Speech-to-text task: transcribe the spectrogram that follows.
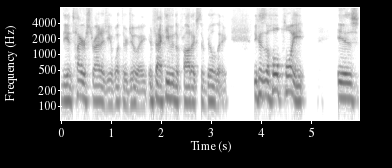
the entire strategy of what they're doing. In fact, even the products they're building, because the whole point is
